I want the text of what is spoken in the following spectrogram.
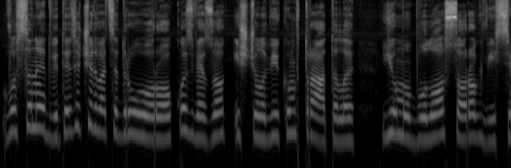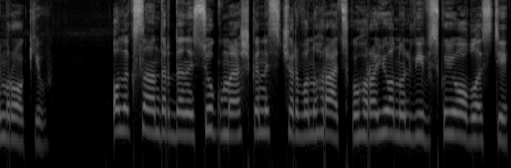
Восени 2022 року зв'язок із чоловіком втратили. Йому було 48 років. Олександр Денисюк, мешканець Червоноградського району Львівської області,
